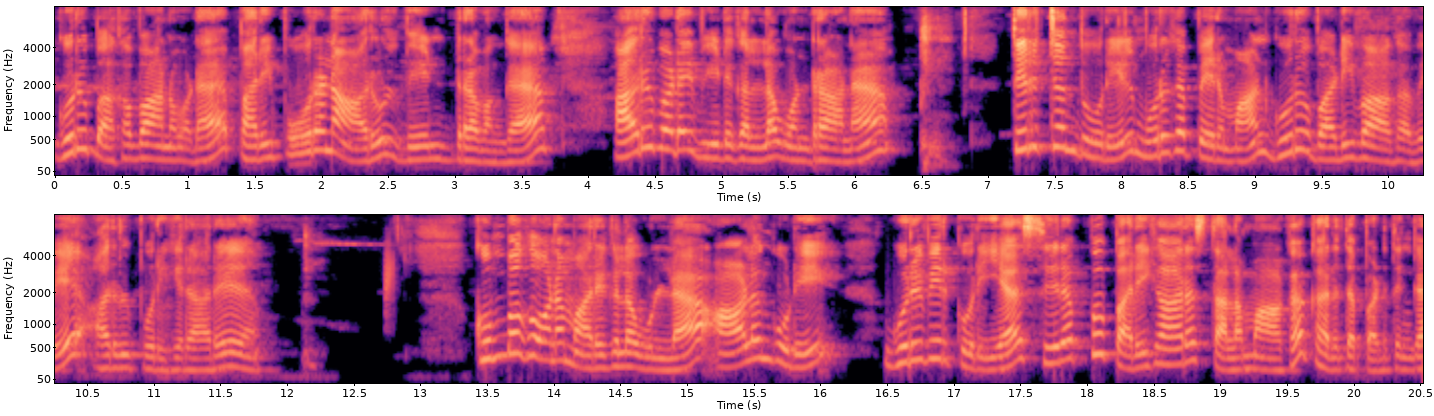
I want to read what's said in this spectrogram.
குரு பகவானோட பரிபூரண அருள் வேண்டவங்க. அறுபடை வீடுகளில் ஒன்றான திருச்செந்தூரில் முருகப்பெருமான் குரு வடிவாகவே அருள் புரிகிறாரு. கும்பகோணம் அருகில் உள்ள ஆலங்குடி குருவிற்குரிய சிறப்பு பரிகார ஸ்தலமாக கருதப்படுதுங்க.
